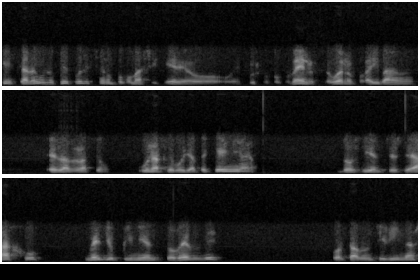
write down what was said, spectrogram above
que cada uno que puede echar un poco más si quiere, o, incluso un poco menos, pero bueno, por ahí van, es la relación. Una cebolla pequeña, dos dientes de ajo, medio pimiento verde, cortado en tirinas,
